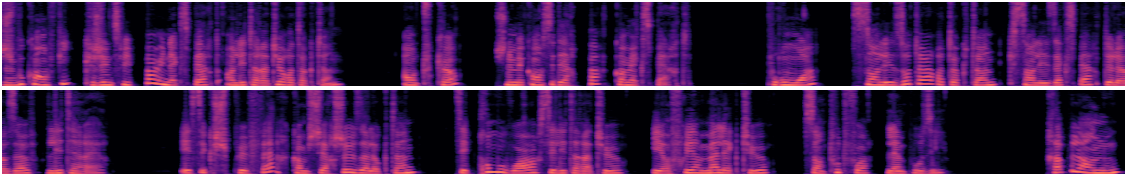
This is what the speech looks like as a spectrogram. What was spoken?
je vous confie que je ne suis pas une experte en littérature autochtone. En tout cas, je ne me considère pas comme experte. Pour moi, ce sont les auteurs autochtones qui sont les experts de leurs œuvres littéraires. Et ce que je peux faire comme chercheuse alloctone, c'est promouvoir ces littératures et offrir ma lecture sans toutefois l'imposer. Rappelons-nous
